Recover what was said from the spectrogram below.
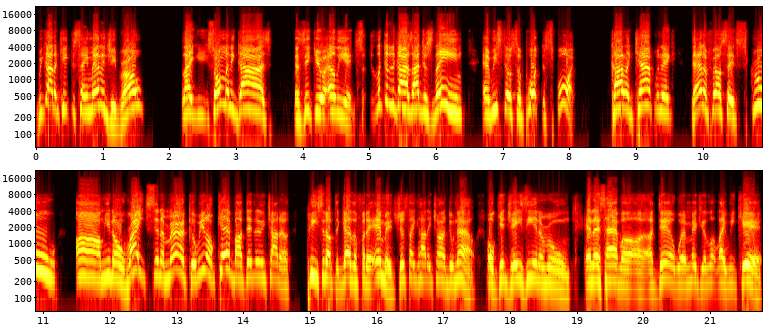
We got to keep the same energy, bro. Like so many guys, Ezekiel Elliott. Look at the guys I just named, and we still support the sport. Colin Kaepernick, the NFL said, screw um, you know, rights in America. We don't care about that. Then they try to piece it up together for the image, just like how they trying to do now. Oh, get Jay Z in the room and let's have a, a, a deal where it make it look like we care.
